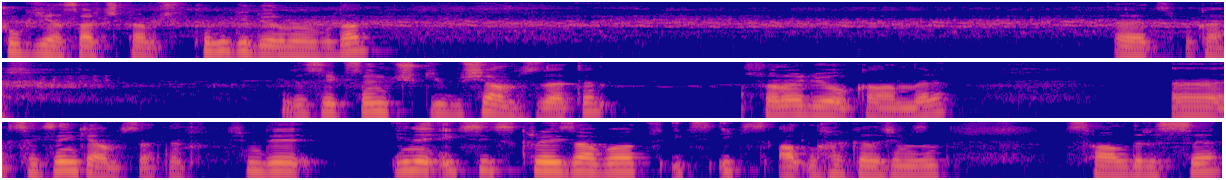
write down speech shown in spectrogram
çok iyi hasar çıkarmış. Tebrik ediyorum onu buradan. Evet bu kadar. %83 gibi bir şey almış zaten. Sonra ölüyor o kalanları. Ee, 82 almış zaten. Şimdi yine XX Crazy About XX adlı arkadaşımızın saldırısı.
